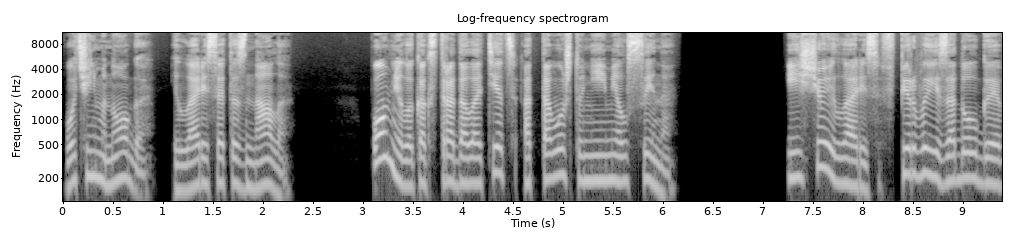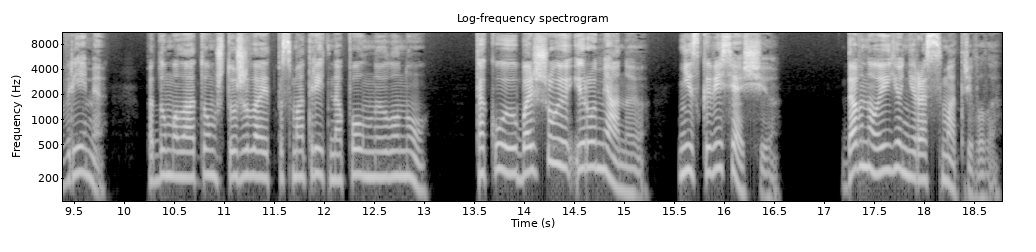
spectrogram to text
Очень много, и Ларис это знала. Помнила, как страдал отец от того, что не имел сына. И еще и Ларис впервые за долгое время подумала о том, что желает посмотреть на полную луну, такую большую и румяную, низко висящую. Давно ее не рассматривала.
